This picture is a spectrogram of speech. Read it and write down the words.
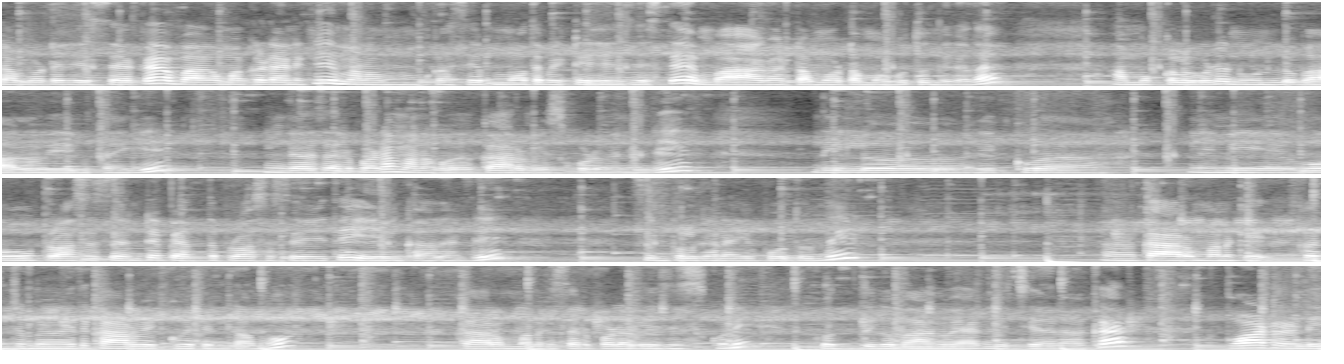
టమాటా వేసాక బాగా మగ్గడానికి మనం కాసేపు మూత పెట్టేసేస్తే బాగా టమాటా మగ్గుతుంది కదా. ఆ ముక్కలు కూడా నూనెలో బాగా వేగుతాయి. ఇంకా సరిపడా మనకు కారం వేసుకోవడమేనండి. దీనిలో ఎక్కువ ఏమి ఓ ప్రాసెస్ అంటే పెద్ద ప్రాసెస్ అయితే ఏం కాదండి. సింపుల్గానే అయిపోతుంది. కారం మనకి కొంచెం మేమైతే కారం ఎక్కువ తింటాము. కారం మనకి సరిపడా వేసేసుకొని కొద్దిగా బాగా వేగనిచ్చాక వాటర్ అండి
